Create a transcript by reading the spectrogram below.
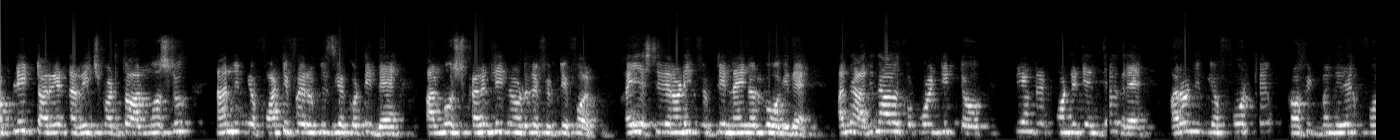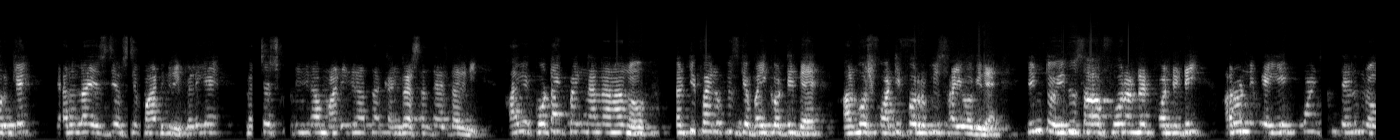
ಕಂಪ್ಲೀಟ್ ಟಾರ್ಗೆಟ್ನ ರೀಚ್ ಮಾಡ್ತು ಆಲ್ಮೋಸ್ಟ್ ನಾನು ನಿಮ್ಗೆ ಫಾರ್ಟಿ ಫೈವ್ ರುಪೀಸ್ಗೆ ಕೊಟ್ಟಿದ್ದೆ ಆಲ್ಮೋಸ್ಟ್ ಕರೆಂಟ್ಲಿ ನೋಡಿದ್ರೆ ಫಿಫ್ಟಿ ಫೋರ್ ಹೈ ಎಷ್ಟಿದೆ ನೋಡಿ ಫಿಫ್ಟಿ ನೈನ್ ವರೆಗೂ ಹೋಗಿದೆ. ಅಂದ್ರೆ ಹದಿನಾಲ್ಕು point into three hundred quantity ಅಂತ ಹೇಳಿದ್ರೆ ಅರೌಂಡ್ ನಿಮ್ಗೆ ಫೋರ್ ಕೆ ಪ್ರಾಫಿಟ್ ಬಂದಿದೆ. ಫೋರ್ ಕೆ ಯಾರೆಲ್ಲ ಎಸ್ ಡಿ ಎಫ್ ಸಿ ಮಾಡಿದ್ರಿ? ಬೆಳಿಗ್ಗೆ ಮೆಸೇಜ್ ಕೊಟ್ಟಿದ್ದೀರಾ ಮಾಡಿದೀರಾ ಅಂತ ಕಂಗ್ರೆಸ್ ಅಂತ ಹೇಳ್ತಾ ಇದೀನಿ ಹಾಗೆ ಕೋಟಾಕ್ ಬ್ಯಾಂಕ್ ನನ್ನ ನಾನು ತರ್ಟಿ ಫೈವ್ ರುಪೀಸ್ಗೆ ಬೈ ಕೊಟ್ಟಿದ್ದೆ. Almost forty four rupees high ಹೋಗಿದೆ. ಇಂಟು ಇದು ಸಹ ಫೋರ್ ಹಂಡ್ರೆಡ್ ಕ್ವಾಂಟಿಟಿ ಅರೌಂಡ್ ನಿಮ್ಗೆ ಏಟ್ ಪಾಯಿಂಟ್ಸ್ ಅಂತ ಹೇಳಿದ್ರು.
